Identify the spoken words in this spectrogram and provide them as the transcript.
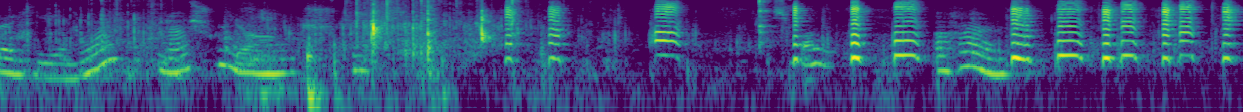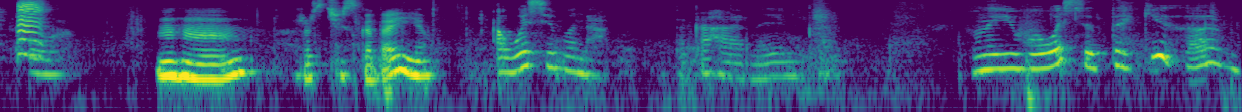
Достаємо нашу ямочку. Ага. О, Угу. Розчіска, дай її. а ось і вона. Така гарненька. В неї волосся такі гарні.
